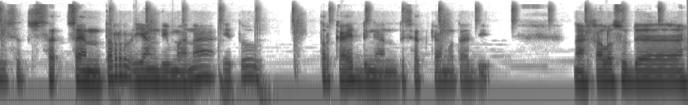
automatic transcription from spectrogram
research center yang di mana itu terkait dengan riset kamu tadi. Nah kalau sudah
